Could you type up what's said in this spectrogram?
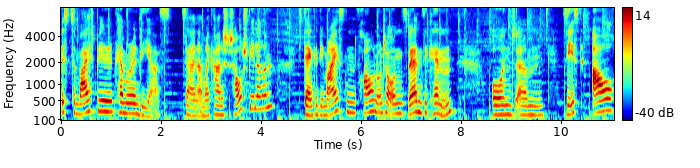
ist zum Beispiel Cameron Diaz. Sie ist eine amerikanische Schauspielerin. Ich denke, die meisten Frauen unter uns werden sie kennen. Und ähm, sie ist auch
